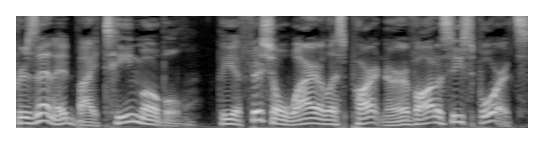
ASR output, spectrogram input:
Presented by T Mobile, the official wireless partner of Audacy Sports.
